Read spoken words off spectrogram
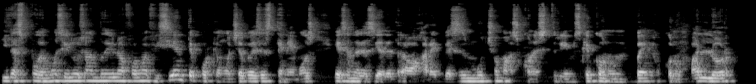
y las podemos ir usando de una forma eficiente porque muchas veces tenemos esa necesidad de trabajar a veces mucho más con streams que con un, con un valor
